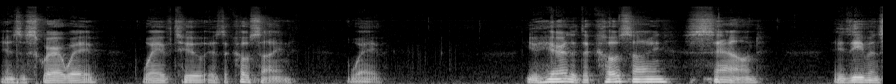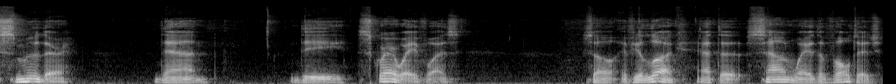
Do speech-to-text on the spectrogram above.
is a square wave, wave 2 is a cosine wave. You hear that the cosine sound is even smoother than the square wave was. So if you look at the sound wave, the voltage,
